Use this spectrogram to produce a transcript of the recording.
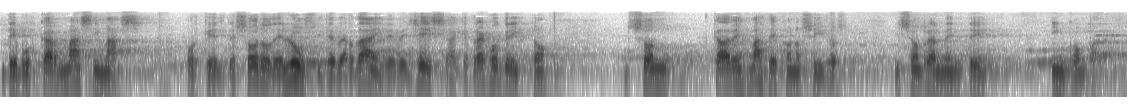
de buscar más y más porque el tesoro de luz y de verdad y de belleza que trajo Cristo son cada vez más desconocidos y son realmente incomparables.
